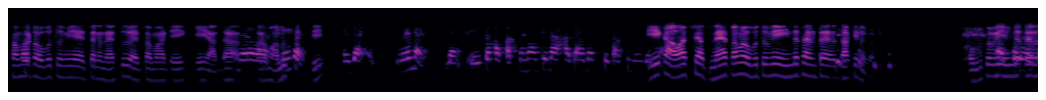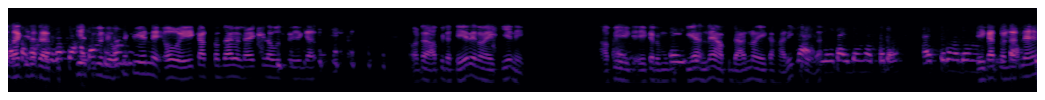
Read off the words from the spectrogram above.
සමහරට ඔබතුමිය එතන නැතුව සමහරට ඒ ඒ අදහස් තාම අලුත් ඇති. ඒක අවශ්‍යත් නෑ තමයි ඔබතුමිය ඉන්න තැනට දකින්නකොට. ඔබතුමිය ඉන්න තැන දකින්නට කියතුනේ ඔක කියන්නේ. ඔව් ඒකත් අදාළ නෑ කියලා ඔබතුමිය ගන්න. අපිට තේරෙනවා ඒ කියන එක. අපි ඒකට මුකුත් කියන්නේ අපි දන්නවා ඒක හරි කියලා. මේකයි දැන් ඇත්තට ඇත්තටම දැන් ඒකත් වැඩක් නෑ.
